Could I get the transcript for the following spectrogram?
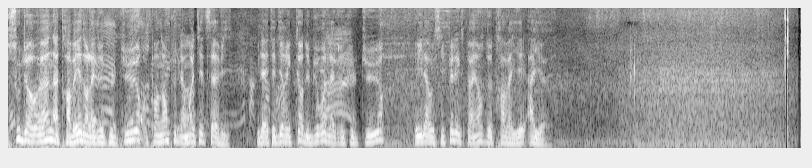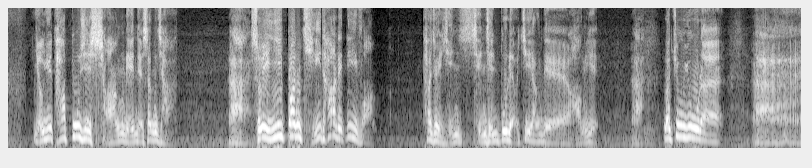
Su Zhao-en a travaillé dans l'agriculture pendant plus de la moitié de sa vie. Il a été directeur du bureau de l'agriculture et il a aussi fait l'expérience de travailler ailleurs. 啊，所以一般其他的地方，它就形形成不了这样的行业啊。那猪肉呢，啊，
